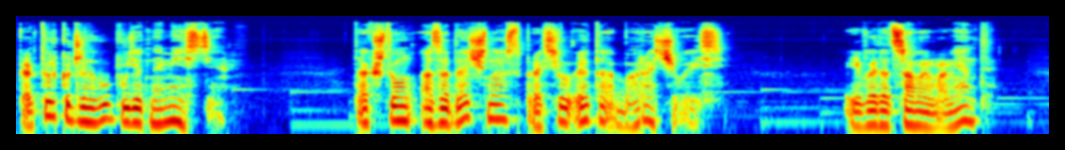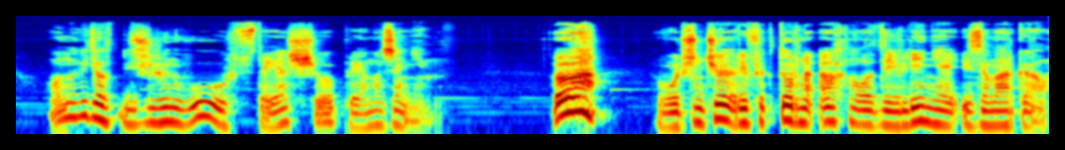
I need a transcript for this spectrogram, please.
как только Джинву будет на месте. Так что он озадаченно спросил это, оборачиваясь. И в этот самый момент он увидел Джинву, стоящего прямо за ним. «А!» Вуджинчоль рефлекторно ахнул от удивления и заморгал.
